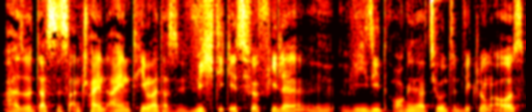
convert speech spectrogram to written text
Also das ist anscheinend ein Thema, das wichtig ist für viele. Wie sieht Organisationsentwicklung aus?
